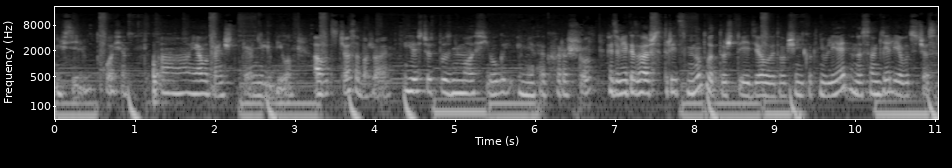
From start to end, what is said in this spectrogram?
не все любят кофе. А, я вот раньше, например, не любила. А вот сейчас обожаю. Я сейчас позанималась йогой, и мне так хорошо. Хотя мне казалось, что 30 минут, вот то, что я делаю, это вообще никак не влияет. Но на самом деле я вот сейчас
